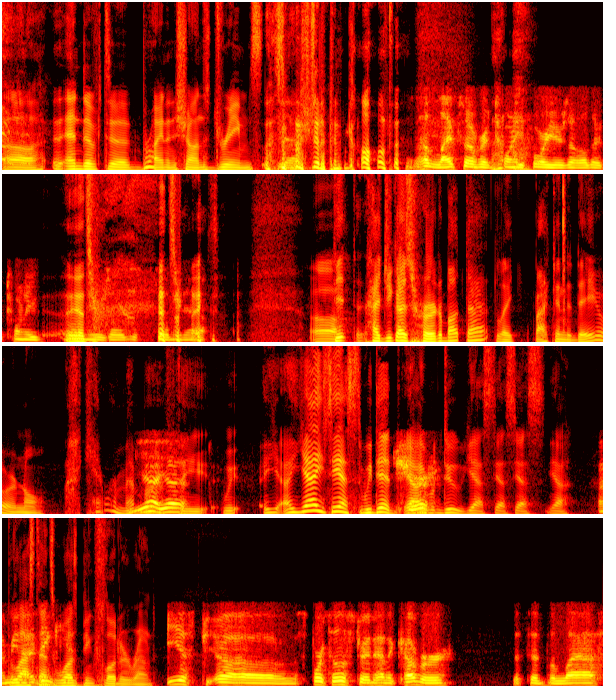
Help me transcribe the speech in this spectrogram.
uh, end of to Brian and Sean's dreams. That's what it should have been called. Well, Life's over at 24 years old or 20 That's years old. That's told me now. right. Uh, Did, had you guys heard about that like back in the day or no? I can't remember. Yeah, yeah. They, we, yeah, yes, yes, we did. Yeah, I do. Yes, yes, yes, yeah. I the mean, I Last think Dance was being floated around. ESP, uh, Sports Illustrated had a cover that said the last.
